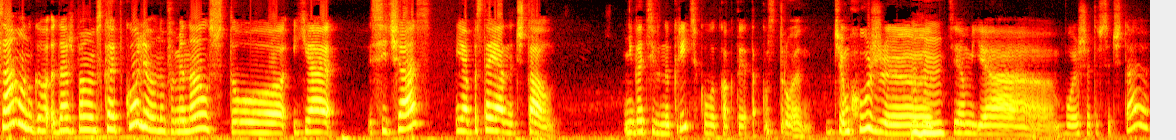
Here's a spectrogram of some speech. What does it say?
сам он, даже, по-моему, в скайп-коле он упоминал, что я сейчас я постоянно читал негативную критику, вот как-то я так устроен. Чем хуже, mm-hmm. тем я больше это все читаю.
